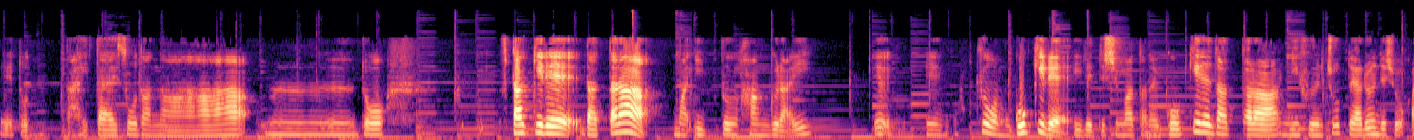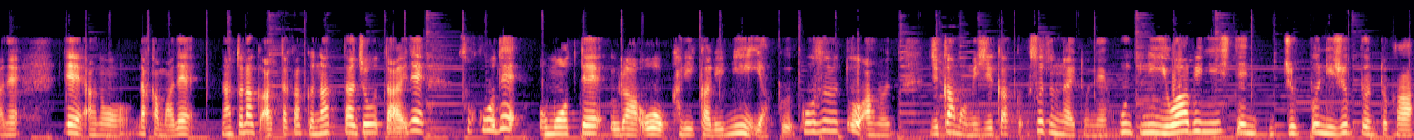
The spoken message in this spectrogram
え、ー、と、大体そうだなうんと、2切れだったら、まあ、1分半ぐらいで、えー、今日はもう5切れ入れてしまったので、5切れだったら2分ちょっとやるんでしょうかね。で、あの、中までなんとなくあったかくなった状態で、そこで表裏をカリカリに焼く。こうすると、あの、時間も短く、そうじゃないとね、本当に弱火にして10分、20分とか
